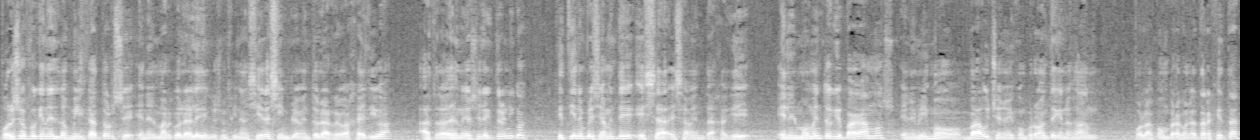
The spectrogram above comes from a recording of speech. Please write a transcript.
Por eso fue que en el 2014, en el marco de la Ley de Inclusión Financiera, se implementó la rebaja del IVA a través de medios electrónicos que tienen precisamente esa, ventaja, que en el momento que pagamos, en el mismo voucher, en el comprobante que nos dan por la compra con la tarjeta,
